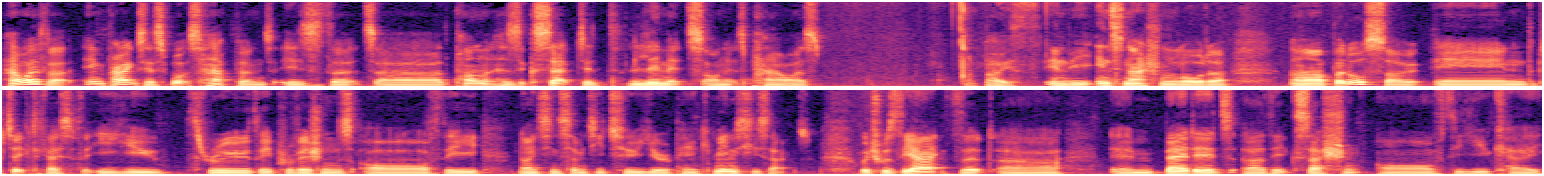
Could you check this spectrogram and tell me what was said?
However, in practice, what's happened is that uh, Parliament has accepted limits on its powers, both in the international order uh, but also in the particular case of the EU through the provisions of the 1972 European Communities Act, which was the act that uh, embedded uh, the accession of the UK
